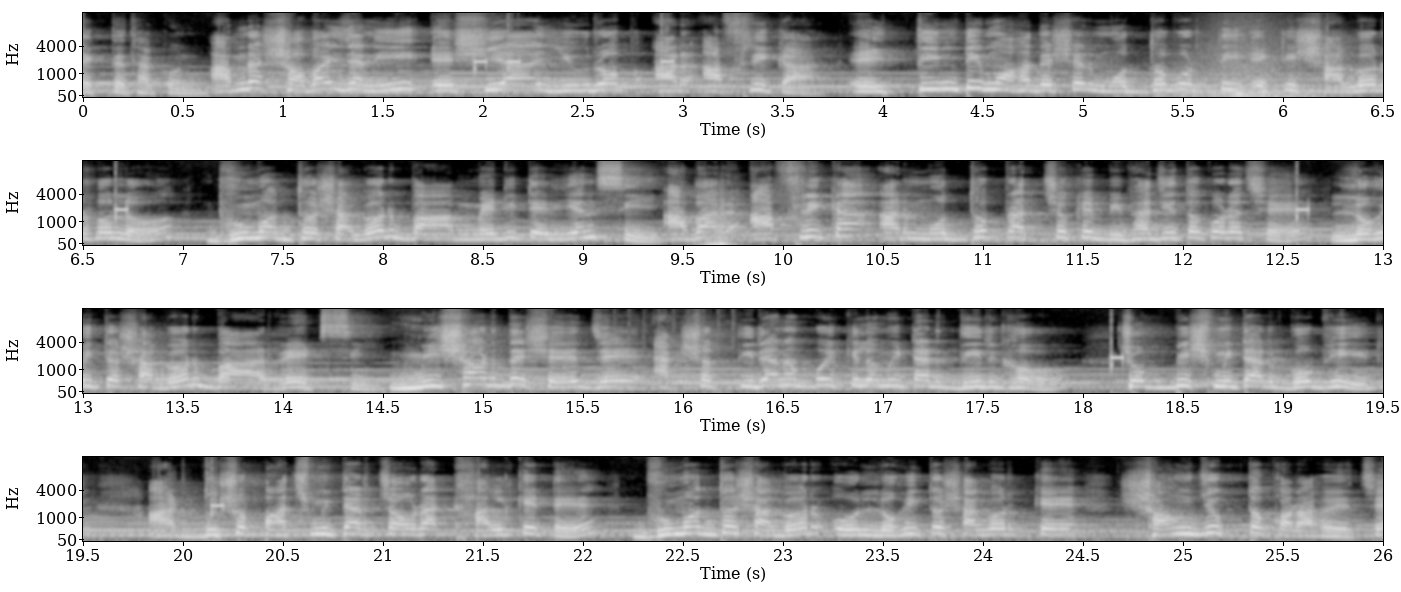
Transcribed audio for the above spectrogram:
দেখতে থাকুন। আমরা সবাই জানি এশিয়া, ইউরোপ আর আফ্রিকা এই তিনটি মহাদেশের মধ্যবর্তী একটি সাগর হল ভূমধ্য সাগর বা মেডিটেরিয়ান সি। আবার আফ্রিকা আর মধ্যপ্রাচ্যকে বিভাজিত করেছে লোহিত সাগর বা রেড সি। মিশর দেশে যে একশো তিরানব্বই কিলোমিটার দীর্ঘ চব্বিশ মিটার গভীর আর দুশো পাঁচ মিটার চওড়া খাল কেটে ভূমধ্য সাগর ও লোহিত সাগরকে সংযুক্ত করা হয়েছে,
